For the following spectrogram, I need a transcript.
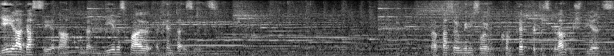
jeder Gasse hier nach und dann jedes Mal erkennt, da ist nichts. Da passt irgendwie nicht so komplett mit des gesamten Spiels.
